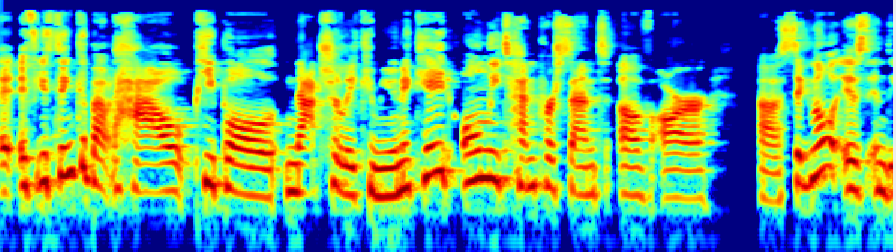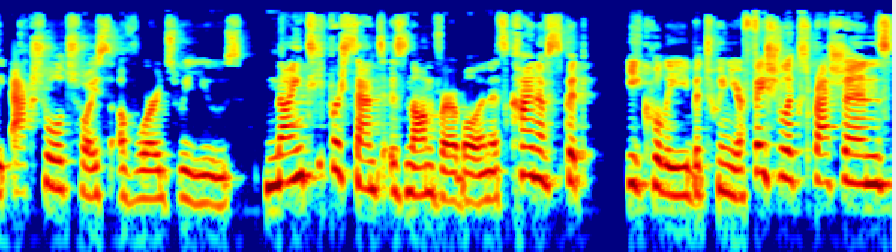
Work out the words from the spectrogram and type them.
if you think about how people naturally communicate, only 10% of our uh, signal is in the actual choice of words we use. 90% is nonverbal and it's kind of split equally between your facial expressions,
